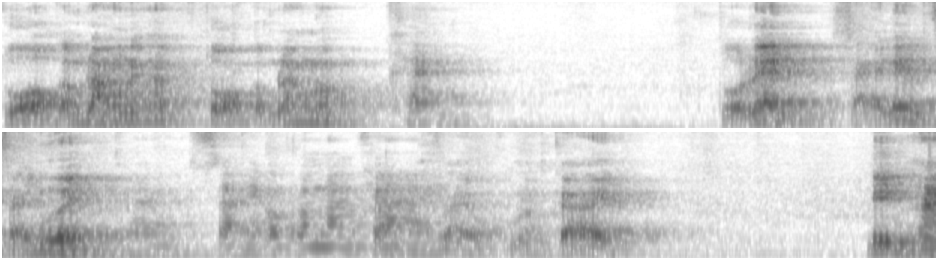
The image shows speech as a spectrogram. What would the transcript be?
ตัวออกกำลังนะครับ ตัวออกกำลังเนาะค่ะ ตัวแล่นสายแล่นสายเมื่อยค่ะสายออกกำลังกายสายออกกำลังกาย เด่นห้า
